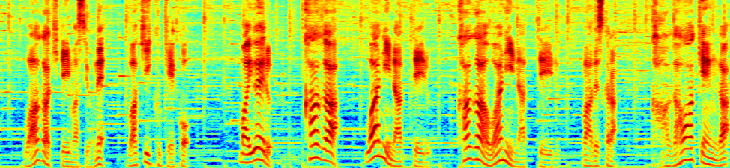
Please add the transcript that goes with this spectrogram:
「和」が来ていますよね。脇区傾向まあいわゆる「か」が「和」になっている「か」が「和」になっている。まあですから香川県が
